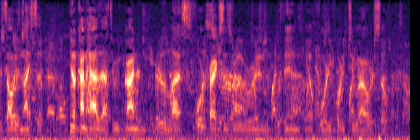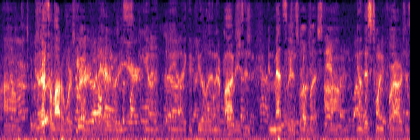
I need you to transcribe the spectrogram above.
It's always nice to, you know, kind of have that after we've grinded really the last four practices. Really, we're in within you know 40, 42 hours. So, um, you know, that's a lot of work for everybody. Everybody's, you know, you know they can feel it in their bodies and, and mentally as well. But um, you know, this 24 hours is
